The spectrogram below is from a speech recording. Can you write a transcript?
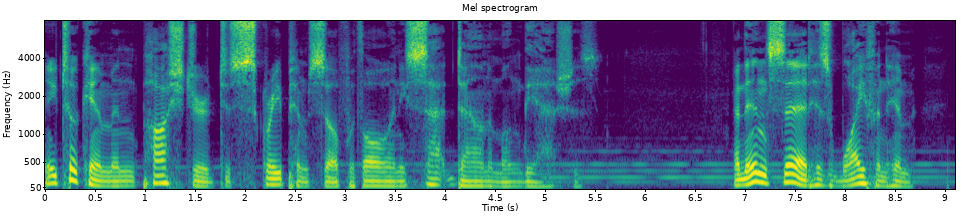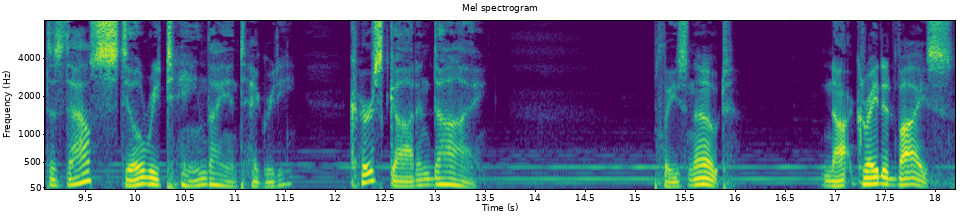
And he took him a potsherd to scrape himself withal, and he sat down among the ashes. And then said his wife unto him, Dost thou still retain thy integrity? Curse God and die. Please note, not great advice.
